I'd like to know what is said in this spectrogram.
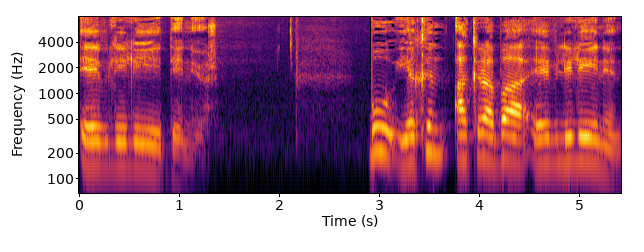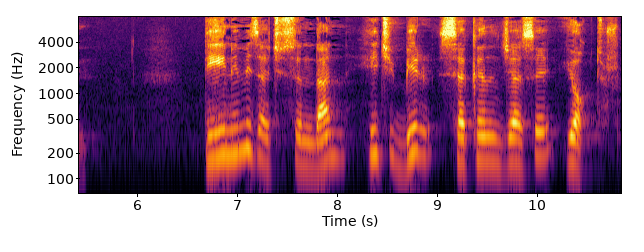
evliliği deniyor. Bu yakın akraba evliliğinin dinimiz açısından hiçbir sakıncası yoktur.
